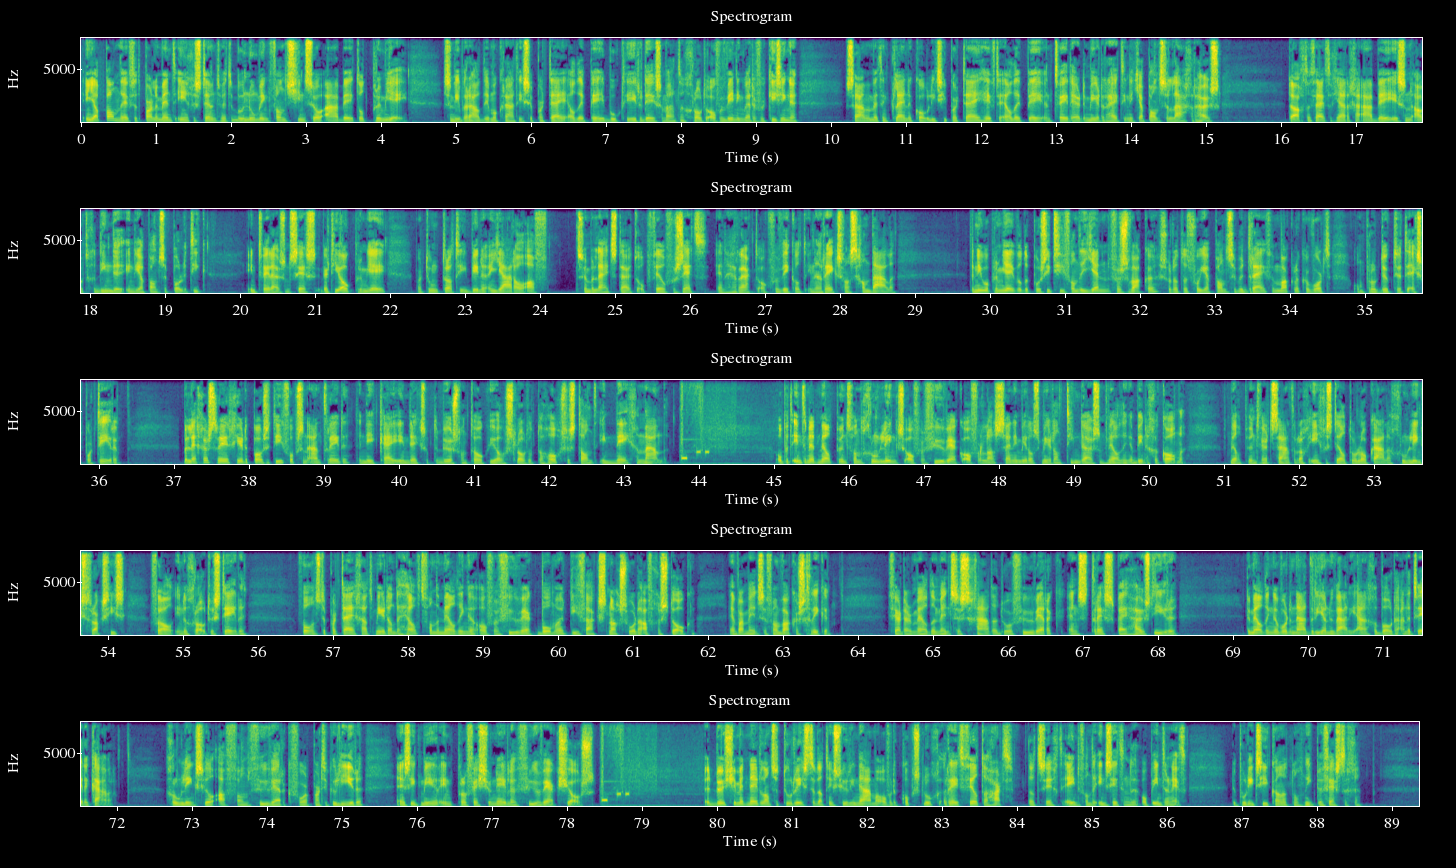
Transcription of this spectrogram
In Japan heeft het parlement ingestemd met de benoeming van Shinzo Abe tot premier. Zijn liberaal-democratische partij, LDP, boekte hier deze maand een grote overwinning bij de verkiezingen. Samen met een kleine coalitiepartij heeft de LDP een tweederde meerderheid in het Japanse lagerhuis. De 58-jarige AB is een oud-gediende in de Japanse politiek. In 2006 werd hij ook premier, maar toen trad hij binnen een jaar al af. Zijn beleid stuitte op veel verzet en hij raakte ook verwikkeld in een reeks van schandalen. De nieuwe premier wil de positie van de yen verzwakken... zodat het voor Japanse bedrijven makkelijker wordt om producten te exporteren. Beleggers reageerden positief op zijn aantreden. De Nikkei-index op de beurs van Tokio sloot op de hoogste stand in negen maanden. Op het internetmeldpunt van GroenLinks over vuurwerkoverlast... zijn inmiddels meer dan 10.000 meldingen binnengekomen. Het meldpunt werd zaterdag ingesteld door lokale GroenLinks-fracties... vooral in de grote steden. Volgens de partij gaat meer dan de helft van de meldingen over vuurwerkbommen... die vaak s'nachts worden afgestoken en waar mensen van wakker schrikken. Verder melden mensen schade door vuurwerk en stress bij huisdieren. De meldingen worden na 3 januari aangeboden aan de Tweede Kamer. GroenLinks wil af van vuurwerk voor particulieren... en ziet meer in professionele vuurwerkshows. Het busje met Nederlandse toeristen dat in Suriname over de kop sloeg... reed veel te hard, dat zegt een van de inzittenden op internet. De politie kan het nog niet bevestigen.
